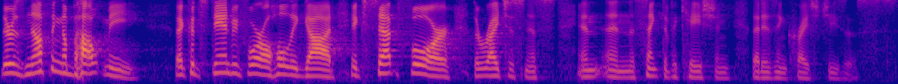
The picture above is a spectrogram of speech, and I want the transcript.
There's nothing about me that could stand before a holy God except for the righteousness and, and the sanctification that is in Christ Jesus.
